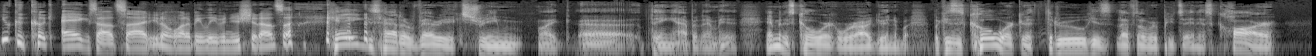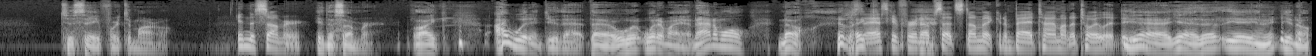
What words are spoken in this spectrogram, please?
You could cook eggs outside. You don't want to be leaving your shit outside. Kegs had a very extreme like uh, thing happen to him. Him and his coworker were arguing about because his coworker threw his leftover pizza in his car to save for tomorrow in the summer. in the summer. Like I wouldn't do that. That- what, what am I, an animal? No. Just Like, asking for an upset stomach and a bad time on a toilet, dude. yeah, yeah, that, yeah. you know- You know,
